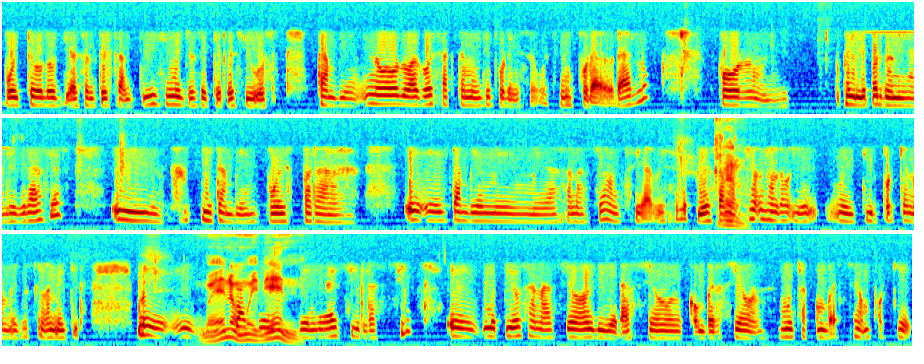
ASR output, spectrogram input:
voy todos los días ante el Santísimo, yo sé que recibo también, no lo hago exactamente por eso, sino por adorarlo, por pedirle perdón y darle gracias, y, y también pues para, eh, él también me, me, da sanación, sí, a veces le pido sanación, no lo voy a mentir porque no me gusta la mentira. Me, eh, bueno, muy bien. decirlas, sí, le pido sanación, liberación, conversión, mucha conversión, porque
